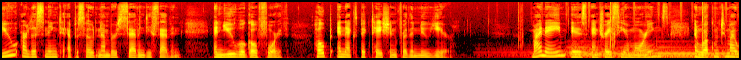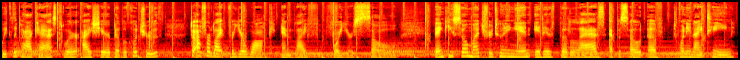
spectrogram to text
You are listening to episode number 77, and you will go forth. Hope and expectation for the new year. My name is Antrecia Moorings, and welcome to my weekly podcast where I share biblical truth to offer light for your walk and life for your soul. Thank you so much for tuning in. It is the last episode of 2019.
